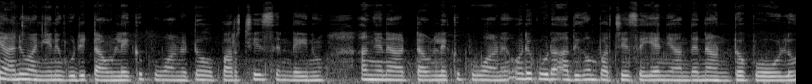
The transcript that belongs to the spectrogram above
ഞാനും അനിയനും കൂടി ടൗണിലേക്ക് പോവാണ് കേട്ടോ പർച്ചേസ് ഉണ്ടായിരുന്നു അങ്ങനെ ടൗണിലേക്ക് പോവാണ്. ഒരു കൂടെ അധികം പർച്ചേസ് ചെയ്യാൻ ഞാൻ തന്നെ ആണ് കേട്ടോ പോവുള്ളൂ.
